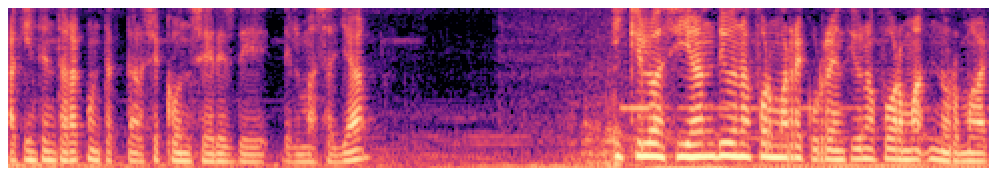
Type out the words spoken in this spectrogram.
a que intentara contactarse con seres de, del más allá y que lo hacían de una forma recurrente de una forma normal,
